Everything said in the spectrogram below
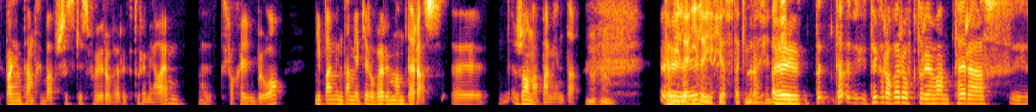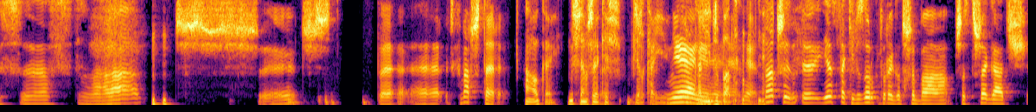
E, pamiętam chyba wszystkie swoje rowery, które miałem. Trochę ich było. Nie pamiętam, jakie rowery mam teraz. E, żona pamięta. Mhm. To ile, ile ich jest w takim razie dzisiaj? T, tych rowerów, które mam teraz jest raz, dwa, trzy, cztery, chyba cztery. A, okej. Okay. Myślałem, że jakieś wielka, nie, wielka nie, liczba. Nie, nie, nie. Znaczy, jest taki wzór, którego trzeba przestrzegać.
